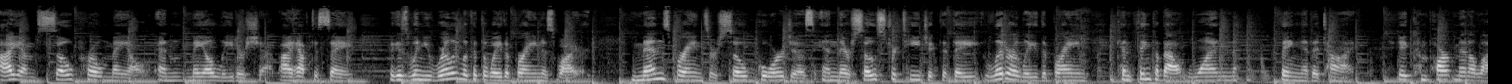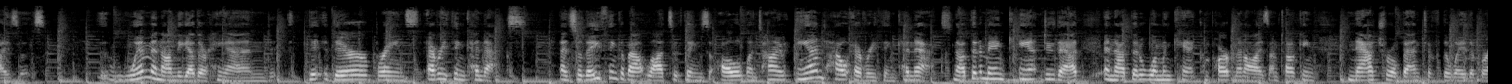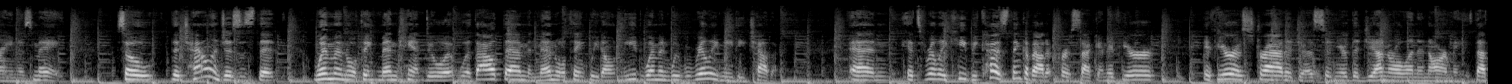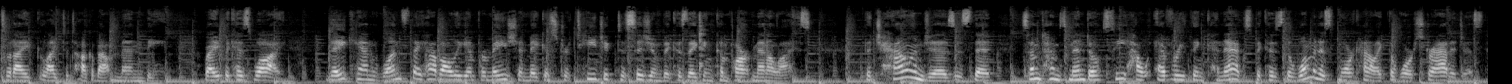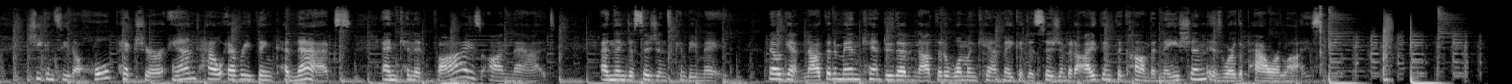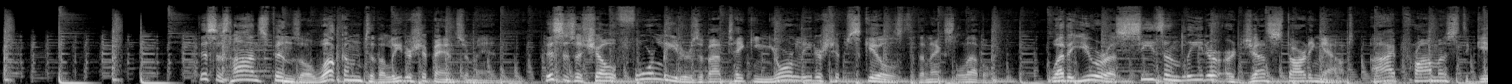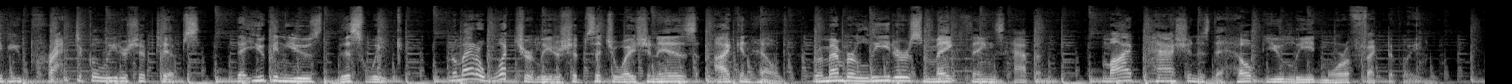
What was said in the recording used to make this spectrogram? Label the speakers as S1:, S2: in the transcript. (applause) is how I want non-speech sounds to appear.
S1: I am so pro male and male leadership, I have to say, because when you really look at the way the brain is wired, men's brains are so gorgeous and they're so strategic that they literally, the brain can think about one thing at a time. It compartmentalizes. Women, on the other hand, th- their brains, everything connects. And so they think about lots of things all at one time and how everything connects. Not that a man can't do that and not that a woman can't compartmentalize. I'm talking natural bent of the way the brain is made. So the challenge is, is that women will think men can't do it without them and men will think we don't need women. We really need each other. And it's really key because think about it for a second. If you're if you're a strategist and you're the general in an army, that's what I like to talk about men being, right? Because why? They can, once they have all the information, make a strategic decision because they can compartmentalize. The challenge is, is that sometimes men don't see how everything connects because the woman is more kind of like the war strategist. She can see the whole picture and how everything connects and can advise on that, and then decisions can be made. Now, again, not that a man can't do that, not that a woman can't make a decision, but I think the combination is where the power lies.
S2: This is Hans Finzel. Welcome to the Leadership Answer Man. This is a show for leaders about taking your leadership skills to the next level. Whether you are a seasoned leader or just starting out, I promise to give you practical leadership tips that you can use this week. No matter what your leadership situation is, I can help. Remember, leaders make things happen. My passion is to help you lead more effectively.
